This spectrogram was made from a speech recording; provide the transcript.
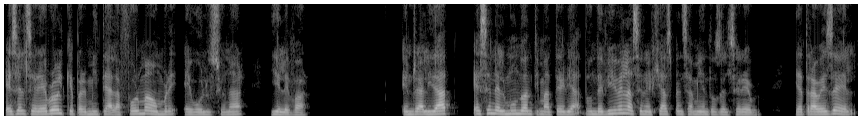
Es el cerebro el que permite a la forma hombre evolucionar y elevar. En realidad, es en el mundo antimateria donde viven las energías pensamientos del cerebro, y a través de él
